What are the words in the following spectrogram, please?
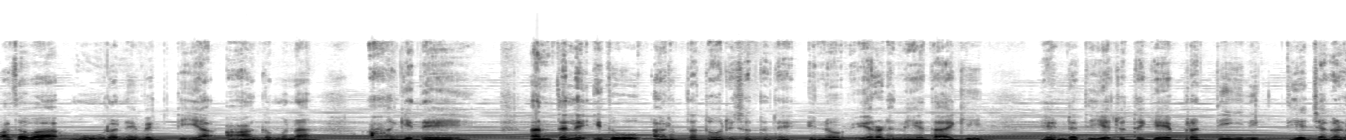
ಅಥವಾ ಮೂರನೇ ವ್ಯಕ್ತಿಯ ಆಗಮನ ಆಗಿದೆ ಅಂತಲೇ ಇದು ಅರ್ಥ ತೋರಿಸುತ್ತದೆ. ಇನ್ನು ಎರಡನೆಯದಾಗಿ, ಹೆಂಡತಿಯ ಜೊತೆಗೆ ಪ್ರತಿನಿತ್ಯ ಜಗಳ.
